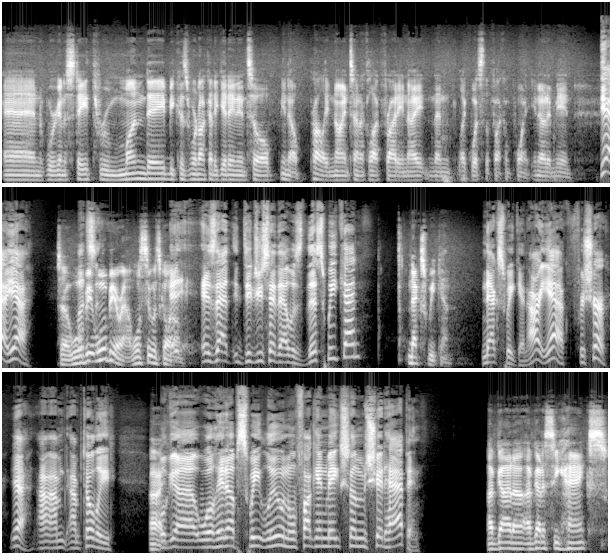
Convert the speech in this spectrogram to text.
and we're going to stay through Monday because we're not going to get in until you know probably nine, ten o'clock Friday night, and then like, what's the fucking point? You know what I mean? Yeah, yeah. So we'll Let's- be we'll be around. We'll see what's going on Is that? Did you say that was this weekend? next weekend. Next weekend? All right, yeah, for sure. Yeah, I- I'm I'm totally. All right. We'll uh, we'll hit up Sweet Lou and we'll fucking make some shit happen. I've got to I've got to see Hanks.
